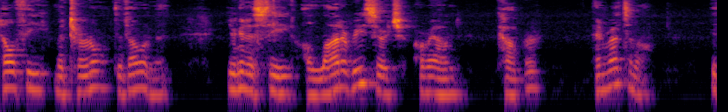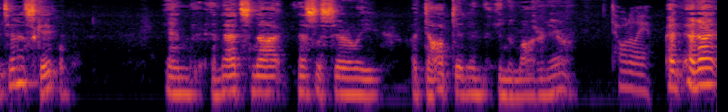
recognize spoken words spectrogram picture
healthy maternal development, you're going to see a lot of research around copper and retinol. it's inescapable, and and that's not necessarily adopted in in the modern era. Totally. And and I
